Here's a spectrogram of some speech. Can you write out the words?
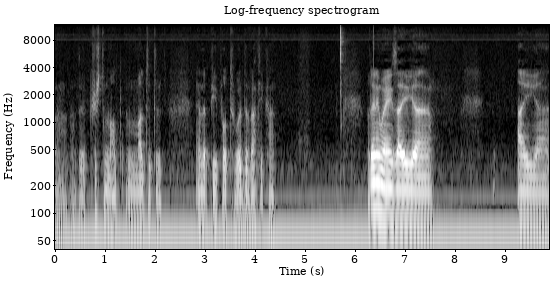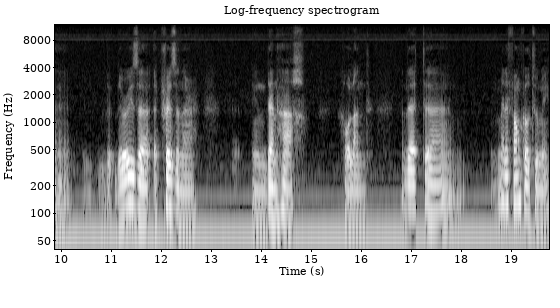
uh, the Christian multitude, and the people toward the Vatican. But anyways, I I uh, th- there is a, a, prisoner in Den Haag, Holland, that uh, made a phone call to me,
